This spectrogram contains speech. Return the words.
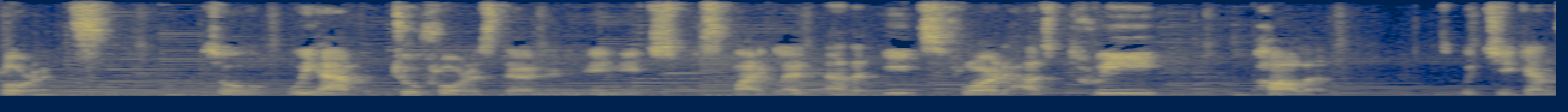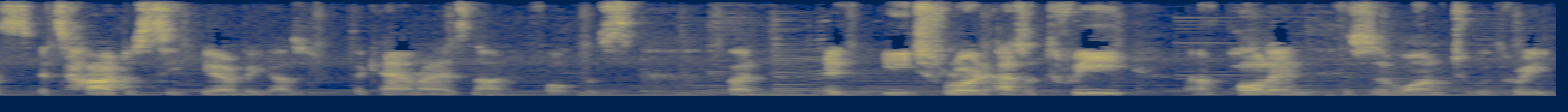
florets. So we have two florets there in, in each spikelet and each floret has three pollen which you can it's hard to see here because the camera is not in focus but it, each floret has a three uh, pollen this is one two three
